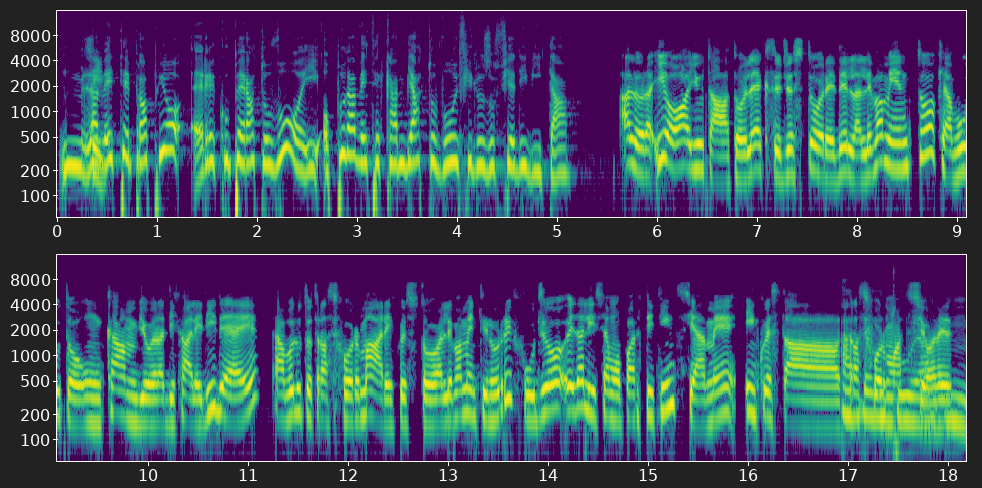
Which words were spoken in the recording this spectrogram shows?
mh, sì. l'avete proprio recuperato voi oppure avete cambiato voi filosofia di vita? Allora, io ho aiutato l'ex gestore dell'allevamento che ha avuto un cambio radicale di idee, ha voluto trasformare questo allevamento in un rifugio e da lì siamo partiti insieme in questa Avventura. trasformazione. Mm, mm,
